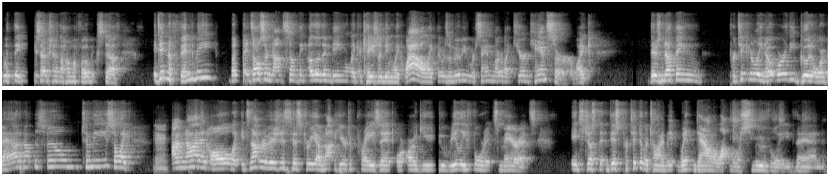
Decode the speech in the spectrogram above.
with the exception of the homophobic stuff, it didn't offend me. But it's also not something other than being like occasionally being like, wow, like there was a movie where Sandler like cured cancer. Like, there's nothing particularly noteworthy, good or bad, about this film to me. So like. Mm. I'm not at all like it's not revisionist history. I'm not here to praise it or argue really for its merits. It's just that this particular time it went down a lot more smoothly than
